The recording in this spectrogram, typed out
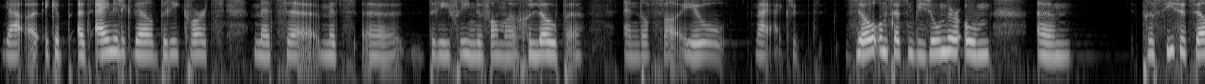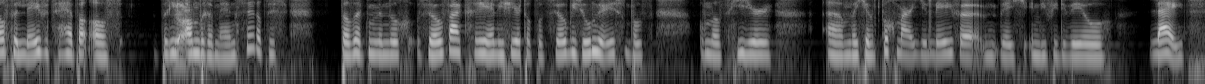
ja, eh, ik heb uiteindelijk wel drie kwart met, eh, met eh, drie vrienden van me gelopen. En dat is wel heel, nou ja, ik vind het zo ontzettend bijzonder om ehm, precies hetzelfde leven te hebben als drie Ja. andere mensen. Dat is, dat heb ik me nog zo vaak gerealiseerd dat dat zo bijzonder is. Omdat, omdat hier, ehm, dat je dan toch maar je leven een beetje individueel leidt.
